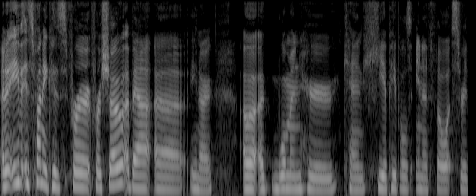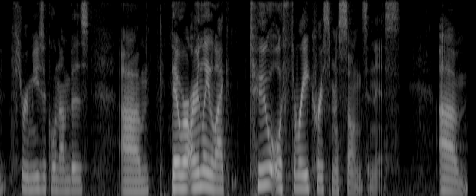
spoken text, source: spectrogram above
and it, it's funny because for, for a show about, uh, you know, a, a woman who can hear people's inner thoughts through, through musical numbers, um, there were only like two or three Christmas songs in this. Um,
